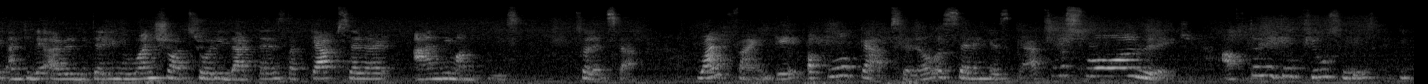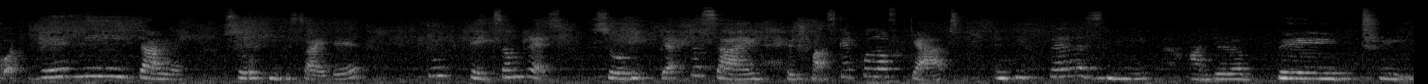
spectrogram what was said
Basket and today I will be telling you one short story that is the cap seller and the monkeys. So let's start. One fine day, a poor cap seller was selling his caps in a small village. After making a few sales, he got very tired. So he decided to take some rest. So he kept aside his basket full of caps and he fell asleep under a big tree.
